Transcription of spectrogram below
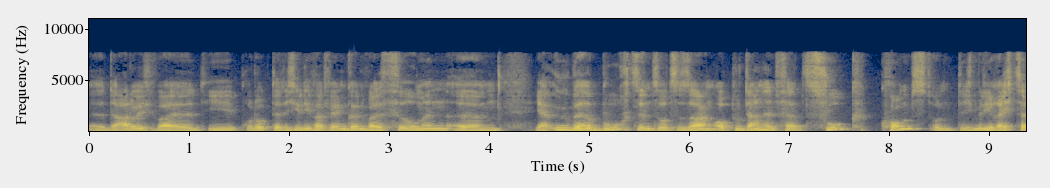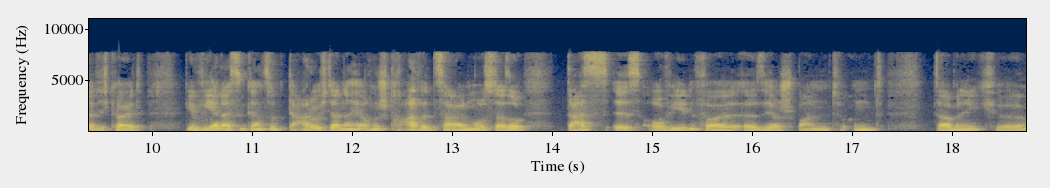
äh, dadurch, weil die Produkte nicht geliefert werden können, weil Firmen ähm, ja überbucht sind sozusagen, ob du dann in Verzug kommst und nicht mehr die Rechtzeitigkeit gewährleisten kannst und dadurch dann nachher auch eine Strafe zahlen musst. Also das ist auf jeden Fall äh, sehr spannend und da bin ich, äh,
